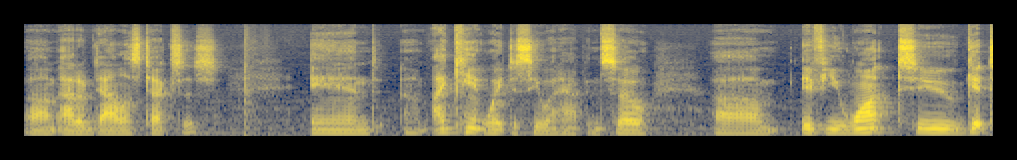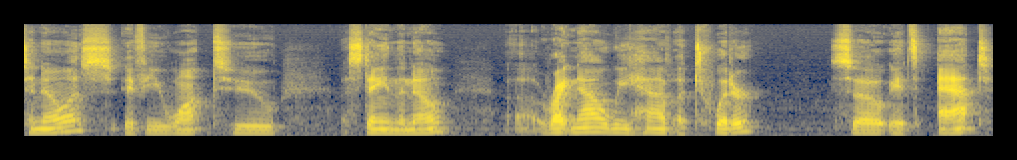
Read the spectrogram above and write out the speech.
um, out of Dallas, Texas and um, I can't wait to see what happens. So, um, if you want to get to know us, if you want to stay in the know, uh, right now we have a Twitter. So it's at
